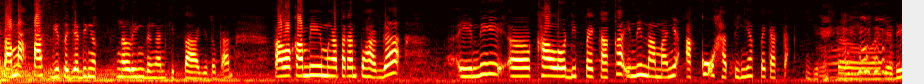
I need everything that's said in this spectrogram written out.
Sama pas gitu jadi nge- ngeling dengan kita gitu kan kalau kami mengatakan Pohaga ini eh, kalau di PKK ini namanya aku hatinya PKK gitu jadi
